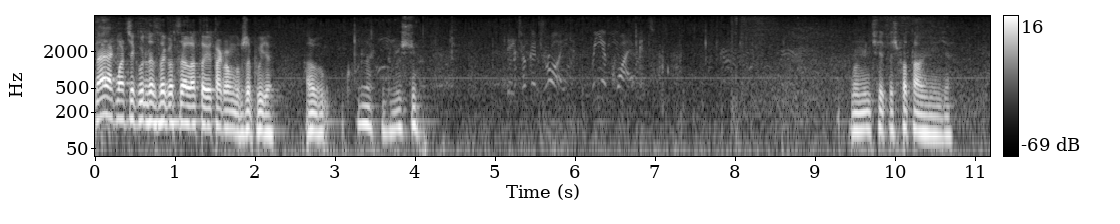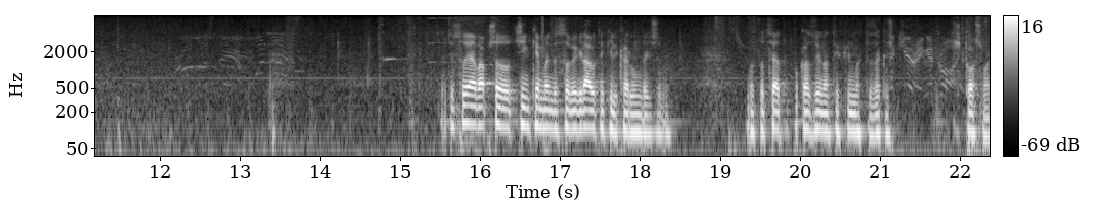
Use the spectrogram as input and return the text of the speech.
No jak macie kurde złego cela, to i tak wam dobrze pójdzie. Albo kurde, jak mi to it. No mi dzisiaj coś fatalnie idzie. Wiecie co, ja chyba przed odcinkiem będę sobie grał te kilka rundek, żeby... Bo to co ja tu pokazuję na tych filmach to jest jakaś, jakiś koszmar.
